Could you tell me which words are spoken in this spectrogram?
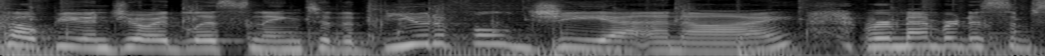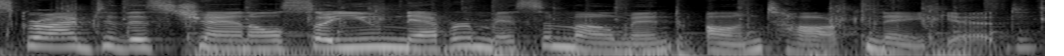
Hope you enjoyed listening to the beautiful Gia and I. Remember to subscribe to this channel so you never miss a moment on Talk Naked.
